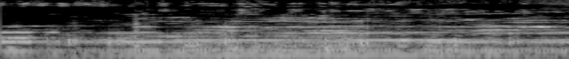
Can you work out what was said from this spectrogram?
Thank you.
